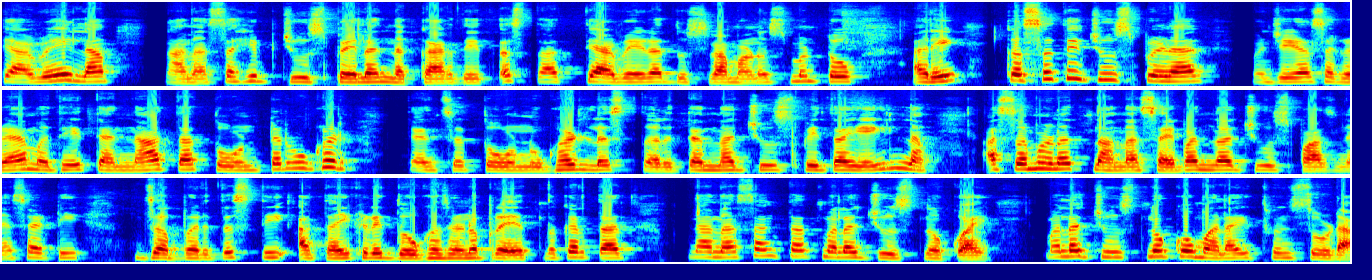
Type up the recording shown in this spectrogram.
त्यावेळेला नानासाहेब ज्यूस प्यायला नकार देत असतात. त्यावेळेला दुसरा माणूस म्हणतो अरे कसं ते ज्यूस पिणार? म्हणजे या सगळ्यामध्ये त्यांना आता तोंड तर उघड त्यांचं तोंड उघडलंच तर त्यांना ज्यूस पिता येईल ना असं म्हणत नानासाहेबांना ज्यूस पाजण्यासाठी जबरदस्ती आता इकडे दोघं जण प्रयत्न करतात. नाना सांगतात मला ज्यूस नको आहे. मला ज्यूस नको मला इथून सोडा.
